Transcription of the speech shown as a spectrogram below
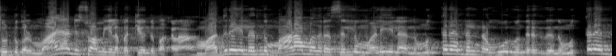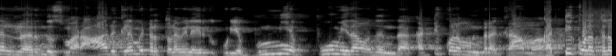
சூட்டுக்கோள். மாயாண்டி சுவாமிகளை பத்தி வந்து பார்க்கலாம். மதுரையிலிருந்து மானாமதுரை செல்லும் செல்லும் வழியில அந்த முத்தனேந்தல்ன்ற ஊர் வந்திருக்குது. இந்த முத்தனேந்தல்ல இருந்து சுமார் ஆறு கிலோமீட்டர் தொலைவில் இருக்கக்கூடிய புண்ணிய பூமி தான் வந்து இந்த கட்டிக்குளம்ன்ற கிராமம். கட்டிக்குளத்துல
